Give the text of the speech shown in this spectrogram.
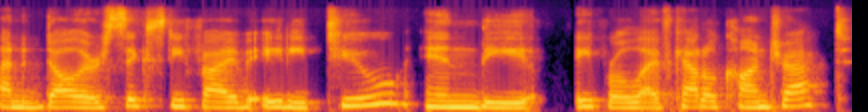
at $1.6582 in the April live cattle contract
